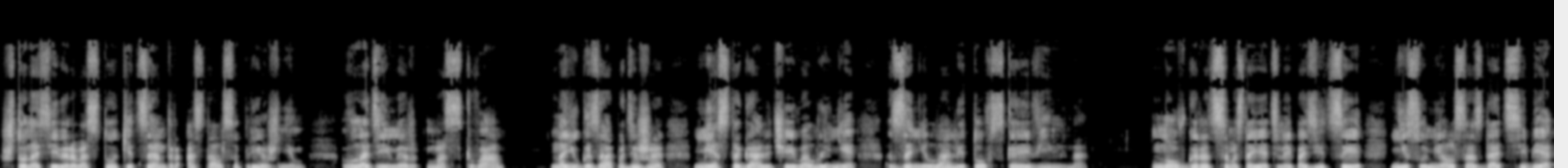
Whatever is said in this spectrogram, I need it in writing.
что на северо-востоке центр остался прежним. Владимир-Москва, на юго-западе же место Галича и Волыни заняла литовская Вильна. Новгород самостоятельной позиции не сумел создать себе,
